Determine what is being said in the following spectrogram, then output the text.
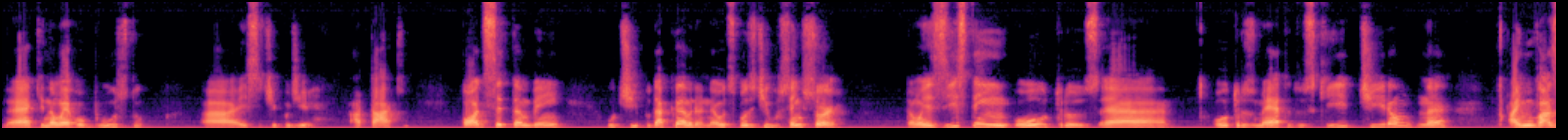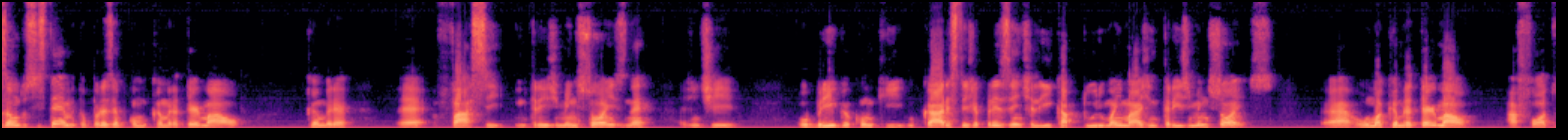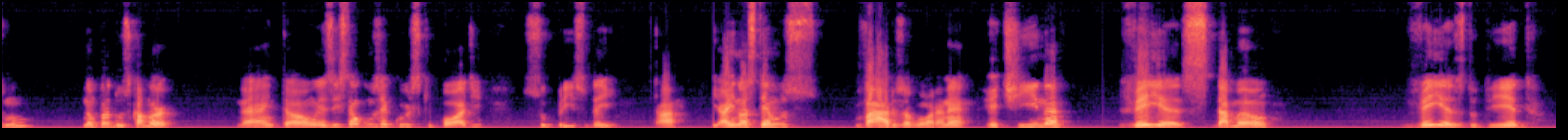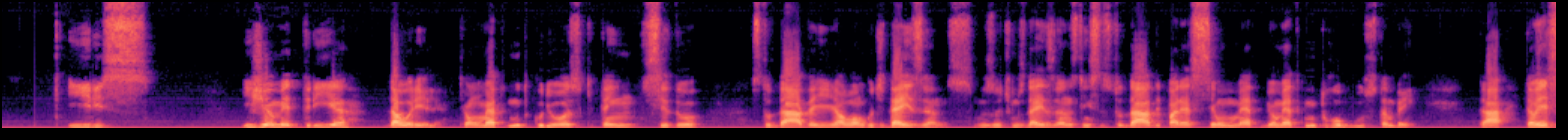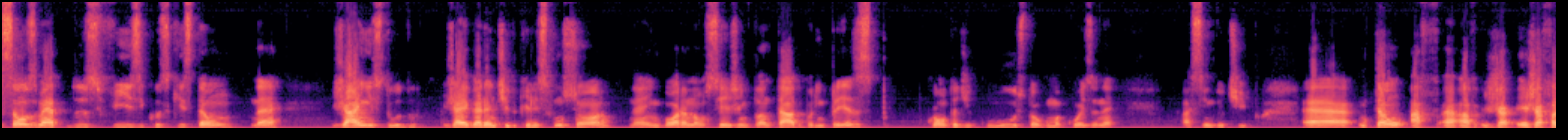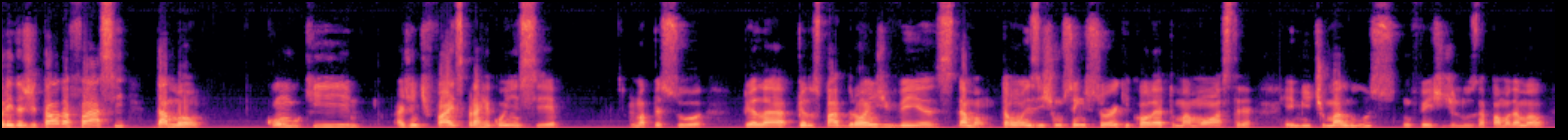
né, que não é robusto a esse tipo de ataque. Pode ser também o tipo da câmera, né, o dispositivo, o sensor. Então existem outros, é, outros métodos que tiram né, a invasão do sistema. Então, por exemplo, como câmera termal, câmera é, face em três dimensões, né? A gente obriga com que o cara esteja presente ali e capture uma imagem em três dimensões. Né? Ou uma câmera termal. A foto não, não produz calor. Né? Então, existem alguns recursos que pode suprir isso daí. Tá? E aí nós temos vários agora, né? Retina, veias da mão, veias do dedo, íris e geometria da orelha, que é um método muito curioso que tem sido estudado aí ao longo de 10 anos. Nos últimos 10 anos tem sido estudado e parece ser um método biométrico muito robusto também. Tá? Então esses são os métodos físicos que estão né, já em estudo, já é garantido que eles funcionam, né, embora não seja implantado por empresas, por conta de custo, alguma coisa né, assim do tipo. É, então, a, a, já, eu já falei da digital, da face, da mão. Como que a gente faz para reconhecer uma pessoa pela, pelos padrões de veias da mão. Então existe um sensor que coleta uma amostra, emite uma luz, um feixe de luz na palma da mão,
